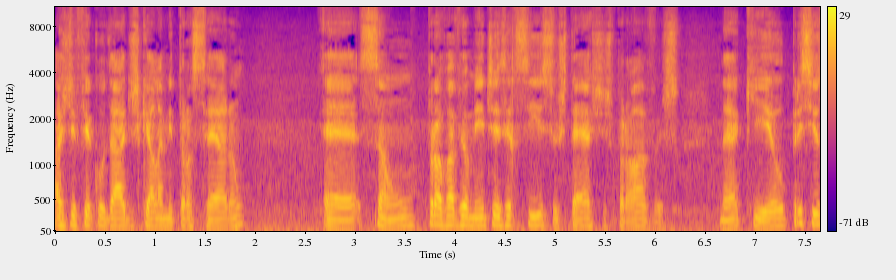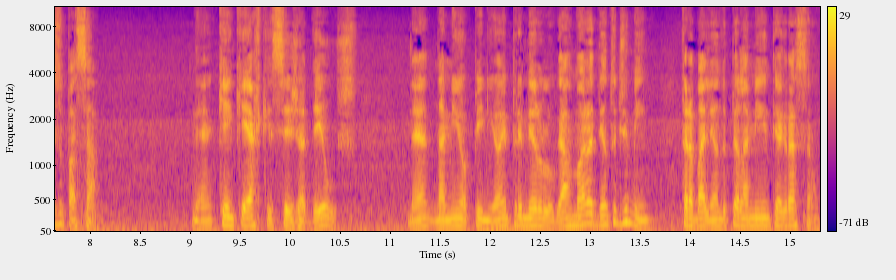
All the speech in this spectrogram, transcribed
as dificuldades que ela me trouxeram é, são provavelmente exercícios, testes, provas né, que eu preciso passar. Né? Quem quer que seja Deus, né, na minha opinião, em primeiro lugar, mora dentro de mim, trabalhando pela minha integração.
